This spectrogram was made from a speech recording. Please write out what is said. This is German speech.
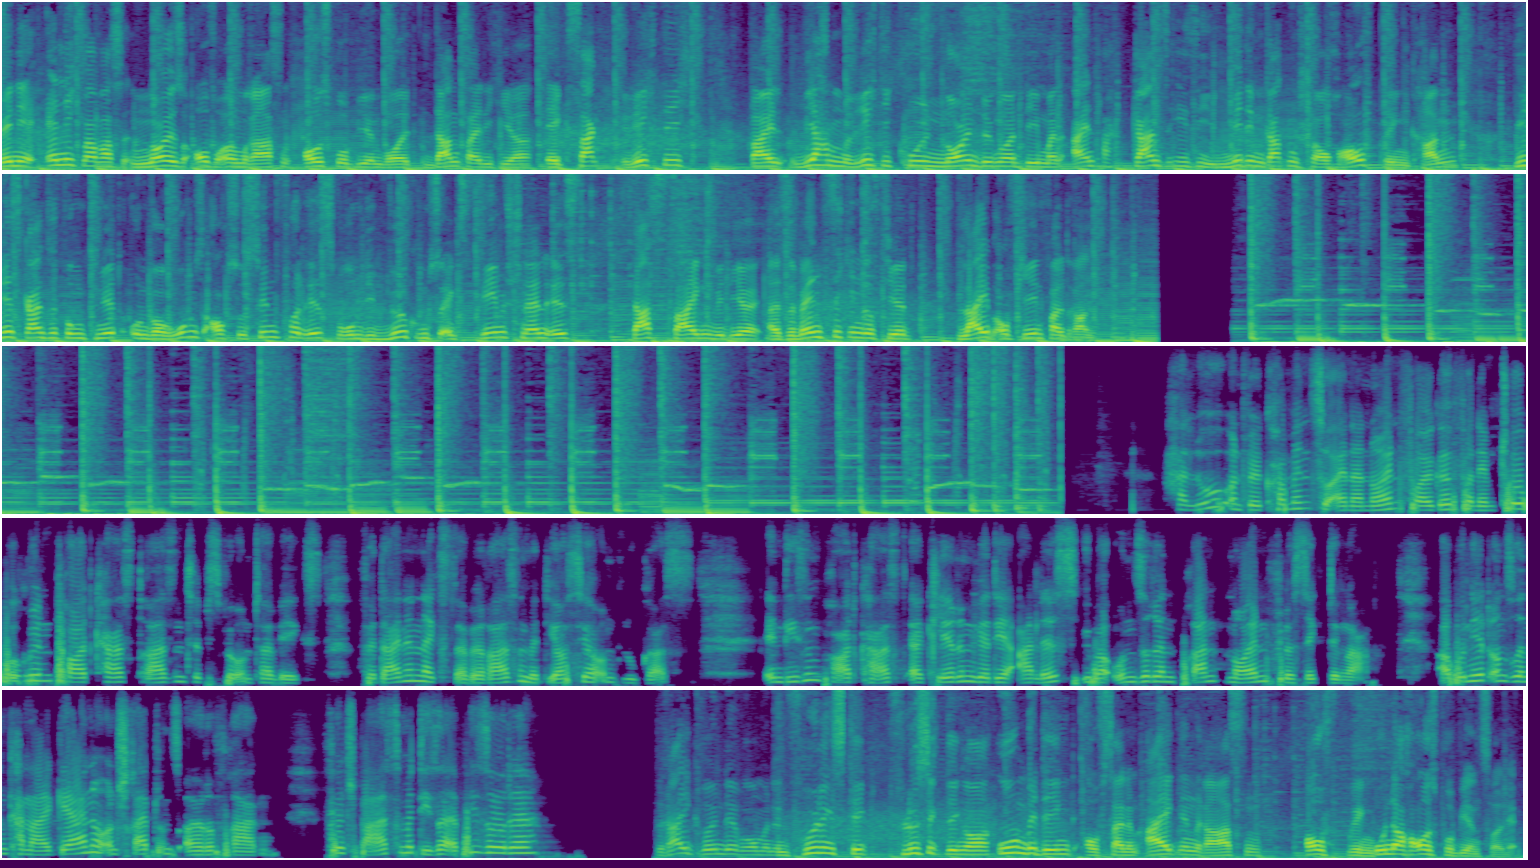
Wenn ihr endlich mal was Neues auf eurem Rasen ausprobieren wollt, dann seid ihr hier exakt richtig weil wir haben einen richtig coolen neuen Dünger, den man einfach ganz easy mit dem Gartenschlauch aufbringen kann. Wie das Ganze funktioniert und warum es auch so sinnvoll ist, warum die Wirkung so extrem schnell ist, das zeigen wir dir. Also wenn es dich interessiert, bleib auf jeden Fall dran. Hallo und willkommen zu einer neuen Folge von dem Turbogrün Podcast Rasentipps für unterwegs für deinen Next Level Rasen mit Josia und Lukas. In diesem Podcast erklären wir dir alles über unseren brandneuen Flüssigdünger. Abonniert unseren Kanal gerne und schreibt uns eure Fragen. Viel Spaß mit dieser Episode. Drei Gründe, warum man den Frühlingskick Flüssigdünger unbedingt auf seinem eigenen Rasen aufbringen und auch ausprobieren sollte.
